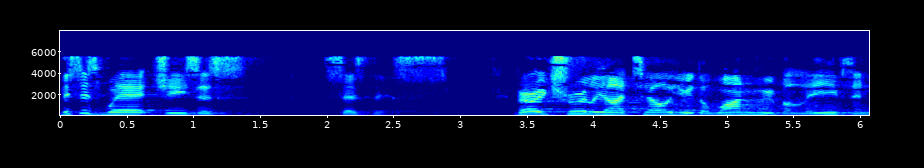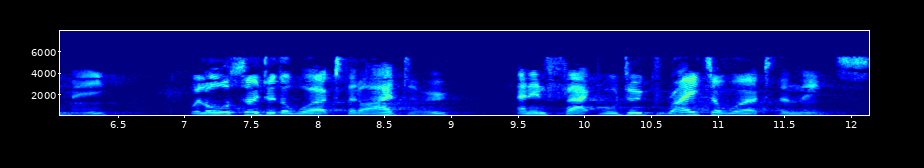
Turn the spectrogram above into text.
This is where Jesus says this Very truly I tell you, the one who believes in me will also do the works that I do, and in fact will do greater works than these,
